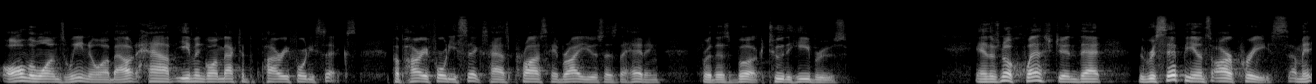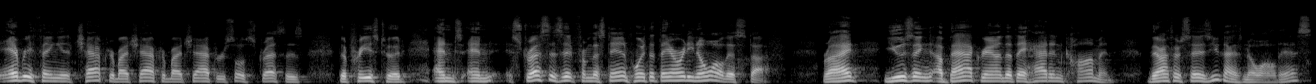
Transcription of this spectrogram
All the ones we know about have, even going back to Papyri 46. Papyri 46 has Pros Hebraeus as the heading for this book to the Hebrews. And there's no question that the recipients are priests. I mean, everything chapter by chapter by chapter so stresses the priesthood and, and stresses it from the standpoint that they already know all this stuff right? Using a background that they had in common. The author says, You guys know all this.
